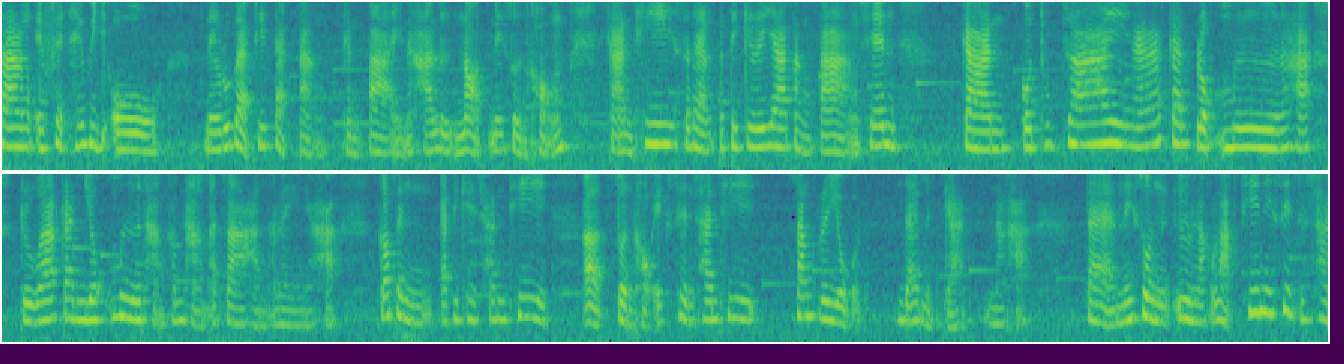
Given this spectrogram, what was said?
สร้างเอฟเฟกให้วิดีโอ ในรูปแบบที่แตกต่างกันไปนะคะ หรือ not ในส่วนของการที่แสดงปฏิกิริยาต่างๆ เช่นการกดถูกใจนะ การปรบมือนะคะ หรือว่าการยกมือถามคำถามอาจารย์อะไรอย่างเงี้ยค่ะ ก็เป็นแอปพลิเคชันที่ส่วนของ extension ที่สร้างประโยชน์ได้เหมือนกันนะคะ แต่ในส่วนอื่นหลักๆ ที่นิสิตจะใช้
